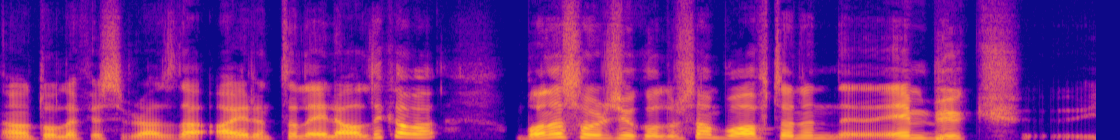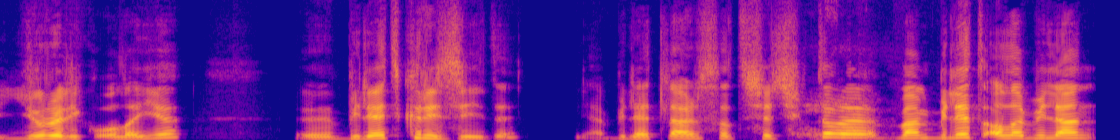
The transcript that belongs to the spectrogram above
Anadolu Efes'i biraz daha ayrıntılı ele aldık ama bana soracak olursan bu haftanın en büyük Euroleague olayı bilet kriziydi. Yani biletler satışa çıktı ve ben bilet alabilen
